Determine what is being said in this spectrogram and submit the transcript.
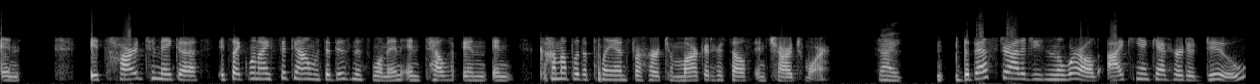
And it's hard to make a it's like when I sit down with a businesswoman and tell her and, and come up with a plan for her to market herself and charge more. Right. The best strategies in the world I can't get her to do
